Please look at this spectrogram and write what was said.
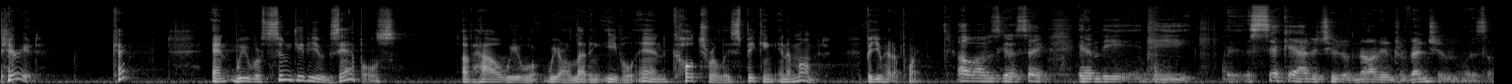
Period. Okay? And we will soon give you examples of how we, will, we are letting evil in, culturally speaking, in a moment. But you had a point. Oh, I was going to say, and the the uh, sick attitude of non-interventionism.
